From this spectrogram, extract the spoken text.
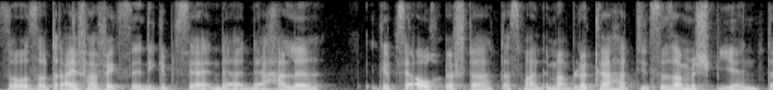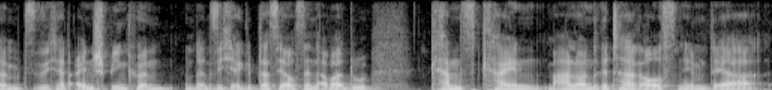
So, so Dreifachwechsel, die gibt es ja in der, in der Halle, gibt es ja auch öfter, dass man immer Blöcke hat, die zusammen spielen, damit sie sich halt einspielen können. Und an sich ergibt das ja auch Sinn. Aber du kannst keinen Marlon Ritter rausnehmen, der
